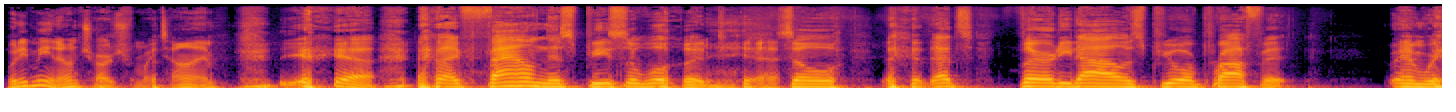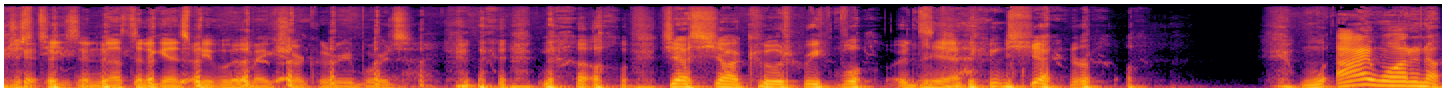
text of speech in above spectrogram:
what do you mean? I'm charged for my time. Yeah, and I found this piece of wood. Yeah. So that's thirty dollars pure profit. And we're just teasing. Nothing against people who make charcuterie boards. No, just charcuterie boards Yeah. in general. I want to know:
